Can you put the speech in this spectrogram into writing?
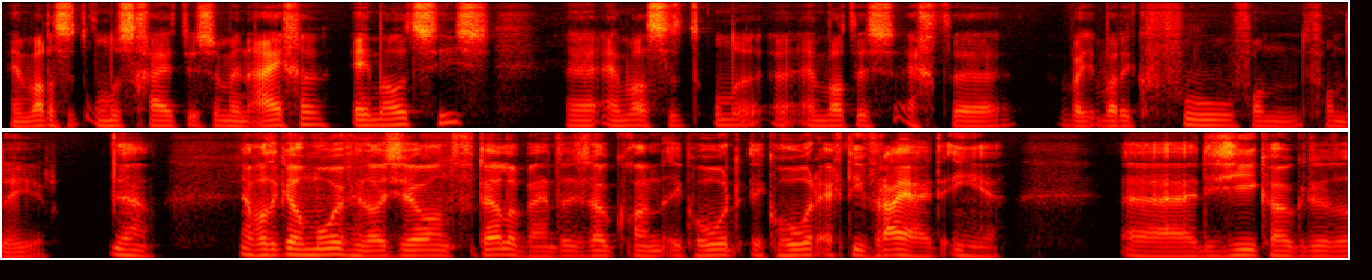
En wat is het onderscheid tussen mijn eigen emoties? en, wat is het onder, en wat is echt wat, wat ik voel van, van de Heer? Ja. ja, wat ik heel mooi vind als je zo aan het vertellen bent, is ook gewoon, ik hoor, ik hoor echt die vrijheid in je. Uh, die zie ik ook. Uh,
